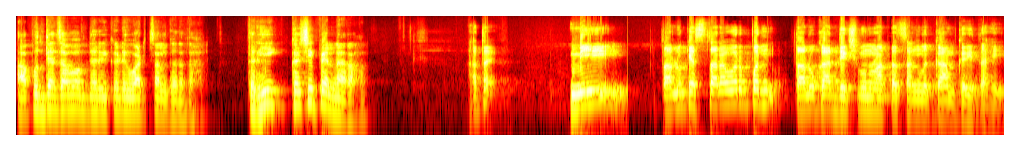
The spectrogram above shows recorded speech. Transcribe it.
आपण त्या जबाबदारीकडे वाटचाल करत आहात. तर ही कशी पेलणार आहात? आता मी तालुक्या स्तरावर पण तालुका अध्यक्ष म्हणून आता चांगलं काम करीत आहे.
